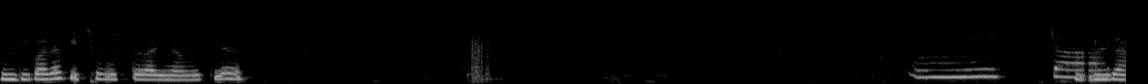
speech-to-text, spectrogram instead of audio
হিন্দি কথা কিচ্ছু বুঝতে পারি না বুঝলে বীরা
